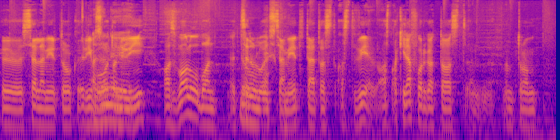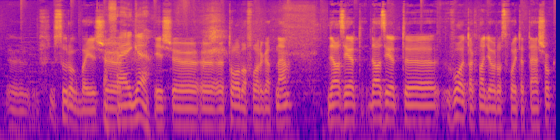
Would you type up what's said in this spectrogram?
ö, szellemírtók ribót, a, a női, az valóban celluloid szemét, tehát azt, azt, azt, aki leforgatta, azt nem tudom, szurokba és, és tolba forgatnám, de azért, de azért voltak nagyon rossz folytatások.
